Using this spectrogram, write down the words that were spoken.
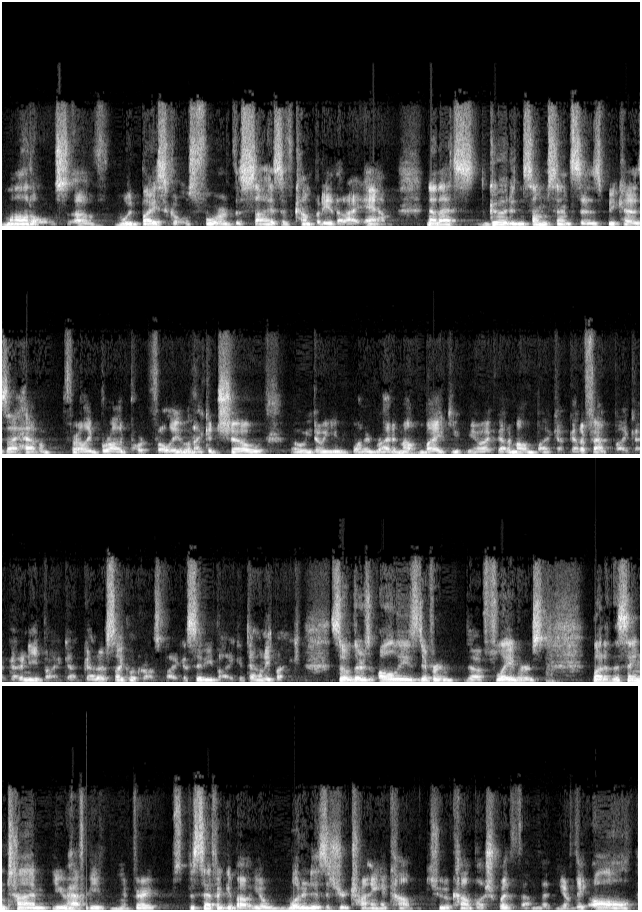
models of wood bicycles for the size of company that I am. Now, that's good in some senses because I have a fairly broad portfolio and I could show, oh, you know, you want to ride a mountain bike, you, you know, I've got a mountain bike, I've got a fat bike, I've got an e bike, I've got a cyclocross bike, a city bike, a townie bike. So there's all these different uh, flavors. But at the same time, you have to be you know, very specific about, you know, what it is that you're trying to accomplish with them. That, you know, they all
